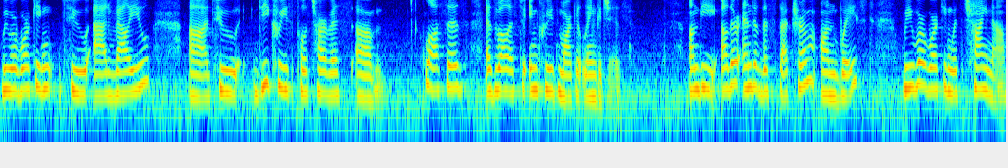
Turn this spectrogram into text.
We were working to add value, uh, to decrease post-harvest um, losses, as well as to increase market linkages. On the other end of the spectrum, on waste, we were working with China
